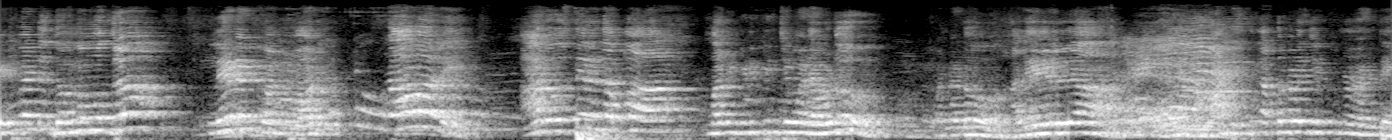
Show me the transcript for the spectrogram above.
ఎటువంటి దొంగ ముద్ర లేనటువంటి వాడు రావాలి ఆడు వస్తేనే తప్ప మనకి విడిపించేవాడు ఎవడు? అన్నాడు అలేలుయా ఎందుకు అర్థపడి చెప్తున్నాడు అంటే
